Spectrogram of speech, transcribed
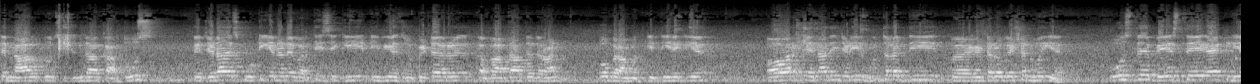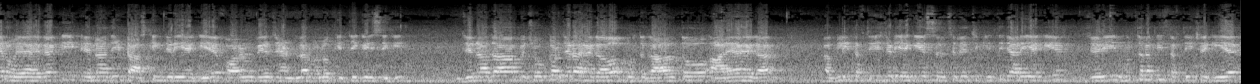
ਤੇ ਨਾਲ ਕੁਝ ਜਿੰਦਾ ਕਾਰਤੂਸ, ਤੇ ਜਿਹੜਾ ਸਕੂਟੀ ਇਹਨਾਂ ਨੇ ਵਰਤੀ ਸੀਗੀ TVS ਜੁਪੀਟਰ ਵਾਰਦਾਤ ਦੇ ਦੌਰਾਨ, ਉਹ ਬਰਾਮਦ ਕੀਤੀ ਹੈਗੀ ਹੈ। ਔਰ ਇਹਨਾਂ ਦੀ ਜਿਹੜੀ ਹੁਣ ਤੱਕ ਦੀ ਇੰਟਰੋਗੇਸ਼ਨ ਹੋਈ ਹੈ ਉਸ ਦੇ ਬੇਸ ਤੇ ਇਹ ਕਲੀਅਰ ਹੋਇਆ ਹੈਗਾ ਕਿ ਇਹਨਾਂ ਦੀ ਟਾਸਕਿੰਗ ਜਿਹੜੀ ਹੈਗੀ ਹੈ ਫੋਰਨ ਵੇਜ ਹੈਂਡਲਰ ਵੱਲੋਂ ਕੀਤੀ ਗਈ ਸੀਗੀ। ਜਿਨ੍ਹਾਂ ਦਾ ਪਿਛੋਕੜ ਜਿਹੜਾ ਹੈਗਾ, ਉਹ ਪੁਰਤਗਾਲ ਤੋਂ ਆ ਰਿਹਾ ਹੈਗਾ। ਅਗਲੀ ਤਫਤੀਸ਼ ਜਿਹੜੀ ਹੈਗੀ, ਇਸ ਸਿਲਸਿਲੇ 'ਚ ਕੀਤੀ ਜਾ ਰਹੀ ਹੈਗੀ ਹੈ। ਜਿਹੜੀ ਹੁਣ ਤੱਕ ਦੀ ਤਫਤੀਸ਼ ਹੈਗੀ ਹੈ,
